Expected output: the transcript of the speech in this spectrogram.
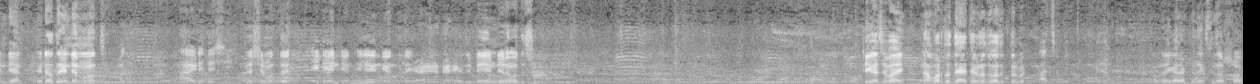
ইন্ডিয়ান এটাও তো ইন্ডিয়ান মনে হচ্ছে? না এটা দেশি। দেশের মধ্যে এইটা ইন্ডিয়ান এটা ইন্ডিয়ান দুটাই। এই দুটি ইন্ডিয়ানের মধ্যে ছিল। ঠিক আছে ভাই নাম্বার তো দেয় থাকলে যোগাযোগ করবে। আচ্ছা আমরা এখানে একটা দেখছি দর্শক।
